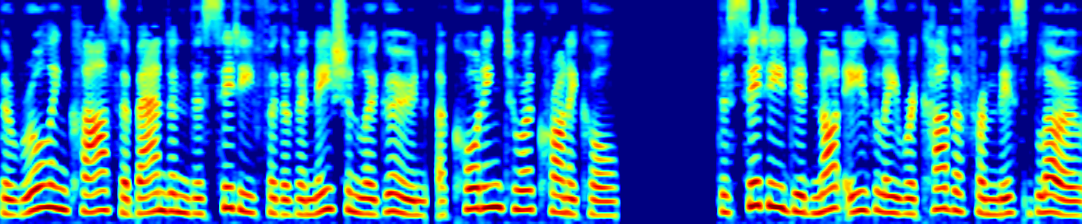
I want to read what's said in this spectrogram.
The ruling class abandoned the city for the Venetian lagoon, according to a chronicle. The city did not easily recover from this blow,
